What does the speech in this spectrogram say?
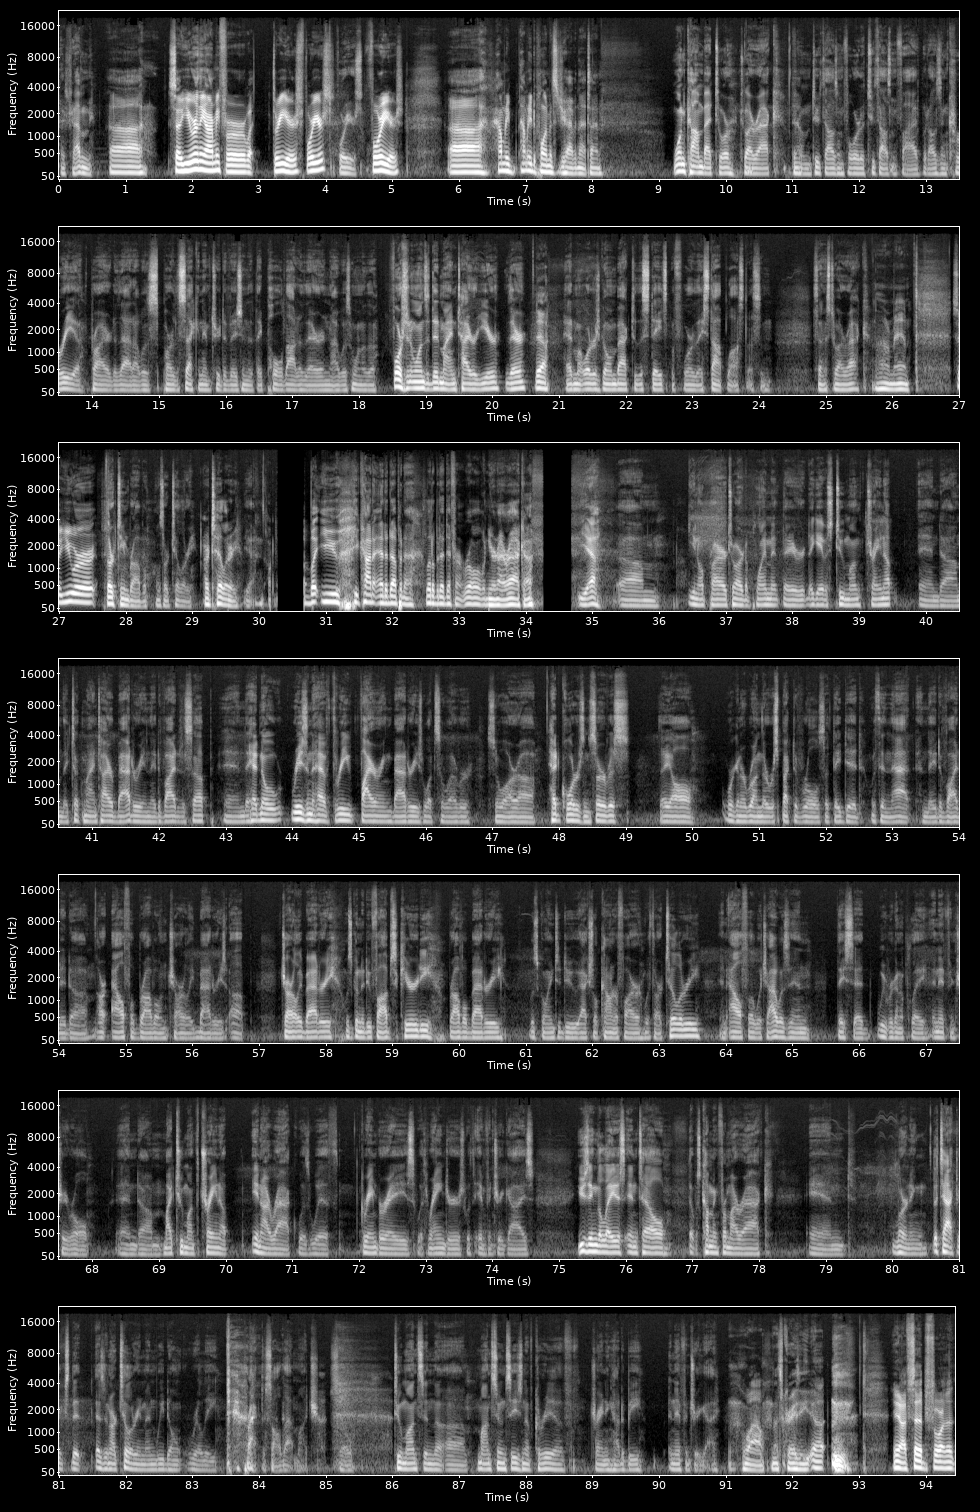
Thanks for having me. Uh, so you were in the army for what? Three years? Four years? Four years. Four years. Uh, how many how many deployments did you have in that time? One combat tour to Iraq from 2004 to 2005, but I was in Korea prior to that. I was part of the Second Infantry Division that they pulled out of there, and I was one of the fortunate ones that did my entire year there. Yeah. Had my orders going back to the states before they stop-lossed us and sent us to Iraq. Oh man. So you were 13 Bravo. I was artillery. artillery, Yeah. but you you kind of ended up in a little bit of different role when you're in Iraq, huh? Yeah. Um, you know, prior to our deployment, they they gave us two month train up, and um, they took my entire battery and they divided us up. And they had no reason to have three firing batteries whatsoever. So our uh, headquarters and service, they all were going to run their respective roles that they did within that, and they divided uh, our Alpha, Bravo, and Charlie batteries up. Charlie battery was going to do fob security. Bravo battery was going to do actual counterfire with artillery. And Alpha, which I was in, they said we were going to play an infantry role. And um, my two month train up in Iraq was with Green Berets, with Rangers, with infantry guys, using the latest intel that was coming from Iraq and learning the tactics that, as an artilleryman, we don't really practice all that much. So, two months in the uh, monsoon season of Korea of training how to be an infantry guy. Wow, that's crazy. Uh, you know, I've said it before that-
